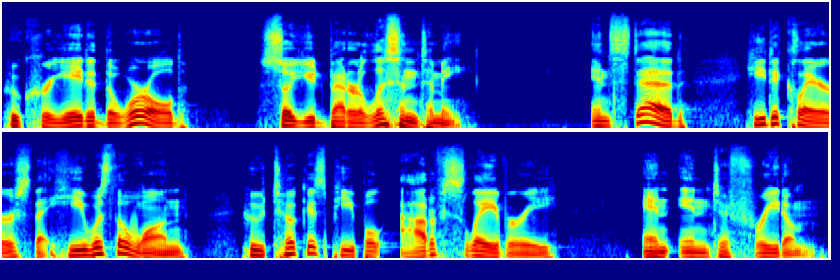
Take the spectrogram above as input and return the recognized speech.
who created the world, so you'd better listen to me. Instead, he declares that he was the one who took his people out of slavery and into freedom.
